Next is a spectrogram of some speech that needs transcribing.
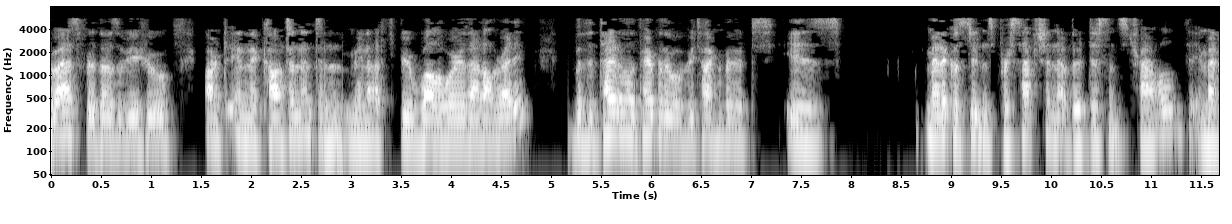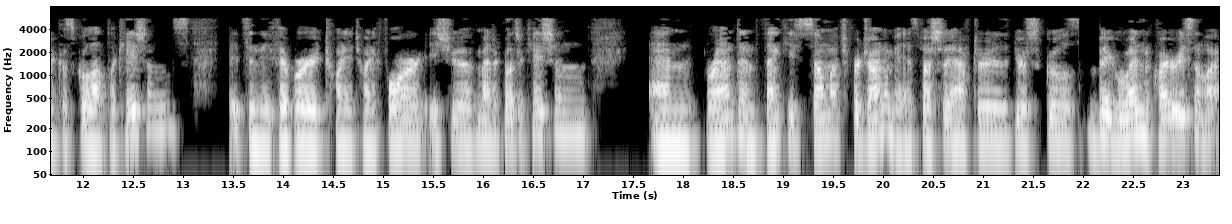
U.S. For those of you who aren't in the continent and may not be well aware of that already. But the title of the paper that we'll be talking about is Medical Students' Perception of Their Distance Traveled in Medical School Applications. It's in the February 2024 issue of Medical Education. And Brandon, thank you so much for joining me, especially after your school's big win quite recently.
